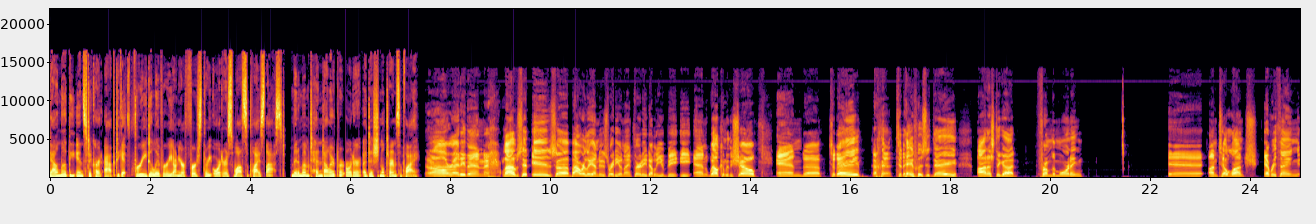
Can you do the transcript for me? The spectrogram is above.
Download the Instacart app to get free delivery on your first three orders while supplies last. Minimum $10 per order, additional term supply. All righty then. Loves, it is uh, Bauerle on News Radio 930 WBEN. Welcome to the show. And uh, today, today was a day, honest to God, from the morning uh, until lunch, everything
